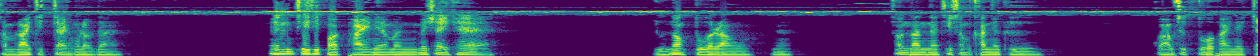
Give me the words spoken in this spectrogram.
ทำร้ายจิตใจของเราได้เพราะฉะนั้นที่ที่ปลอดภัยเนี่ยมันไม่ใช่แค่ อยู่นอกตัวเรานะเท่านั้นนะที่สำคัญก็คือ ความสึกตัวภายในใจ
